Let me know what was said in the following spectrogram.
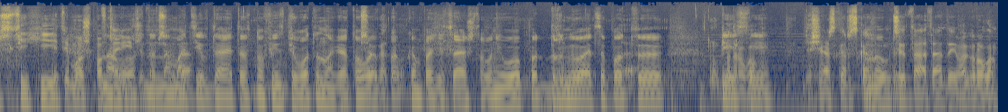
стихи. И ты можешь повторить наложены это на всё, да? мотив, да? это, ну, в принципе, вот она готовая готово. композиция. А что у него подразумевается под э, Ну, песни? По-другому. Сейчас расскажу. Ну-ка. Цитата Дэйва Грола.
